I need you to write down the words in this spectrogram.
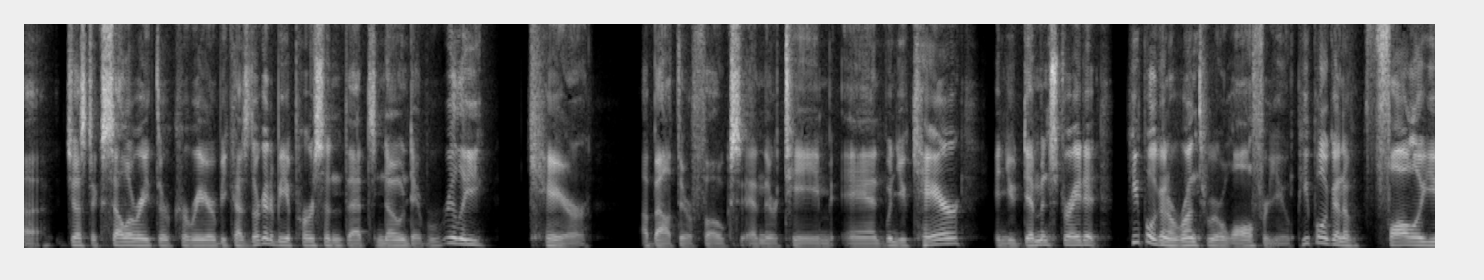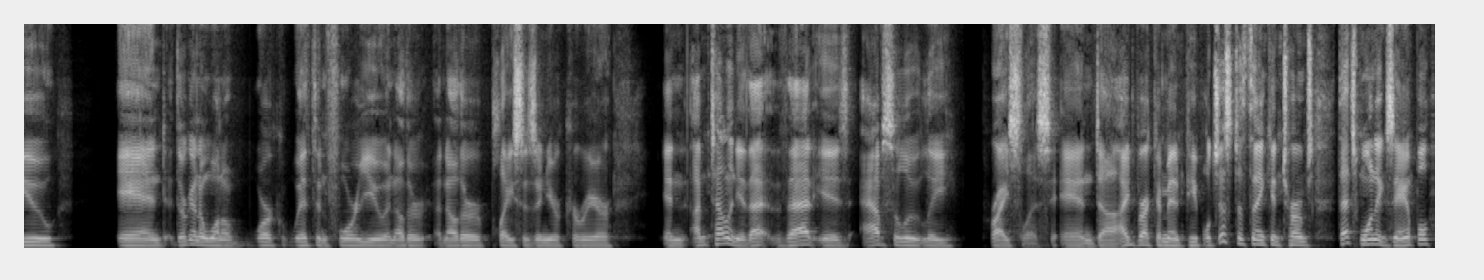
uh, just accelerate their career because they're going to be a person that's known to really care about their folks and their team. And when you care and you demonstrate it, people are going to run through a wall for you. People are going to follow you and they're going to want to work with and for you in other in other places in your career. And I'm telling you that that is absolutely priceless. And uh, I'd recommend people just to think in terms. That's one example.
